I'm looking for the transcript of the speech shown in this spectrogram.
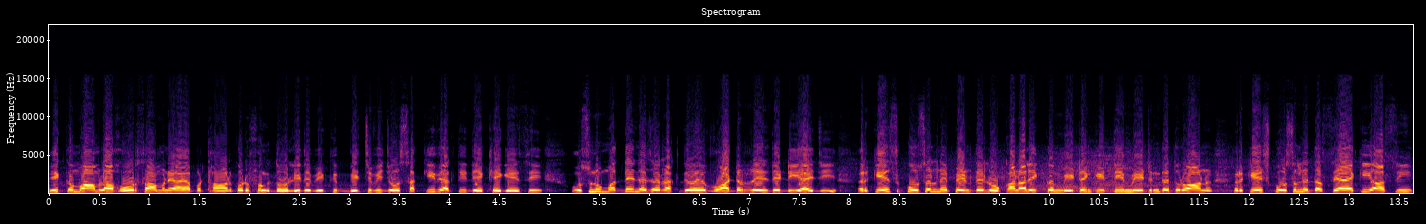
ਇੱਕ ਮਾਮਲਾ ਹੋਰ ਸਾਹਮਣੇ ਆਇਆ, ਪਠਾਨਕੋਟ ਫੰਗਦੋਲੀ ਦੇ ਵਿਕ- ਵਿੱਚ ਵੀ ਜੋ ਸੱਕੀ ਵਿਅਕਤੀ ਦੇਖੇ ਗਏ ਸੀ, ਉਸ ਨੂੰ ਮੱਦੇ ਨਜ਼ਰ ਰੱਖਦੇ ਹੋਏ ਵਾਟਰ ਰੇਂਜ ਦੇ ਡੀਆਈਜੀ ਰਕੇਸ਼ ਕੋਸਲ ਨੇ ਪਿੰਡ ਦੇ ਲੋਕਾਂ ਨਾਲ ਇੱਕ ਮੀਟਿੰਗ ਕੀਤੀ। ਮੀਟਿੰਗ ਦੇ ਦੌਰਾਨ ਰਕੇਸ਼ ਕੋਸਲ ਨੇ ਦੱਸਿਆ ਹੈ ਕਿ ਅਸੀਂ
